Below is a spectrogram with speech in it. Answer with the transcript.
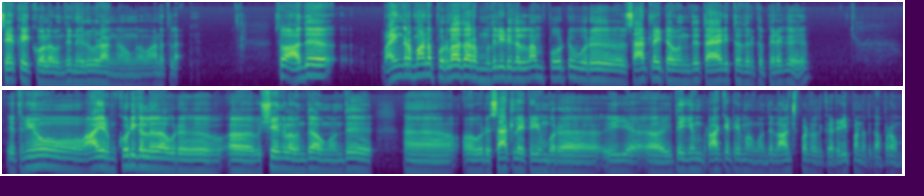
செயற்கைக்கோளை வந்து நிறுவுறாங்க அவங்க வானத்தில். ஸோ அது பயங்கரமான பொருளாதார முதலீடுகள்லாம் போட்டு ஒரு சேட்டலைட்டை வந்து தயாரித்ததற்கு பிறகு எத்தனையோ ஆயிரம் கோடிகள் ஒரு விஷயங்களை வந்து அவங்க வந்து ஒரு சேட்டலைட்டையும் ஒரு இதையும் ராக்கெட்டையும் அவங்க வந்து லான்ச் பண்ணுறதுக்கு ரெடி பண்ணதுக்கப்புறம்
